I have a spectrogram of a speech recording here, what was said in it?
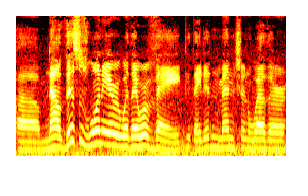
Um, now, this is one area where they were vague. They didn't mention whether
